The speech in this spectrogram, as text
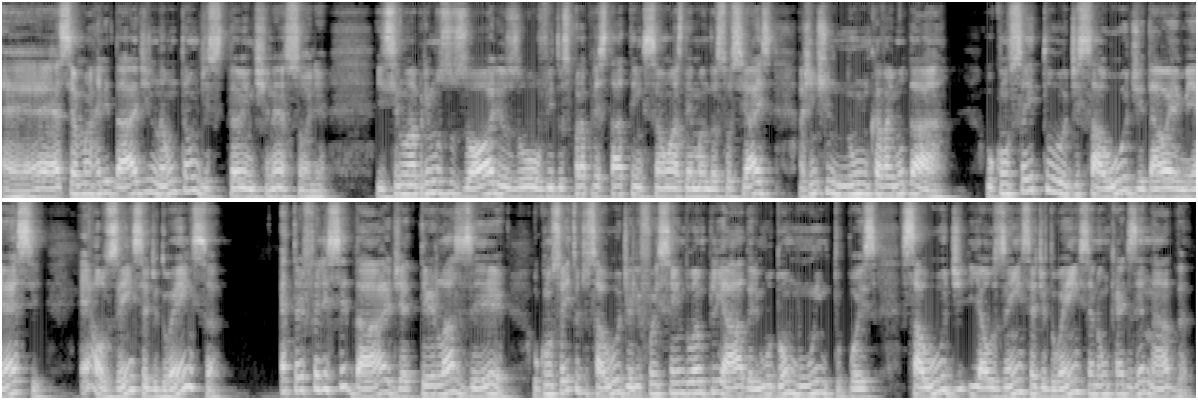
É, essa é uma realidade não tão distante, né, Sônia? E se não abrimos os olhos ou ouvidos para prestar atenção às demandas sociais, a gente nunca vai mudar. O conceito de saúde da OMS é ausência de doença? É ter felicidade, é ter lazer. O conceito de saúde ele foi sendo ampliado, ele mudou muito, pois saúde e ausência de doença não quer dizer nada.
